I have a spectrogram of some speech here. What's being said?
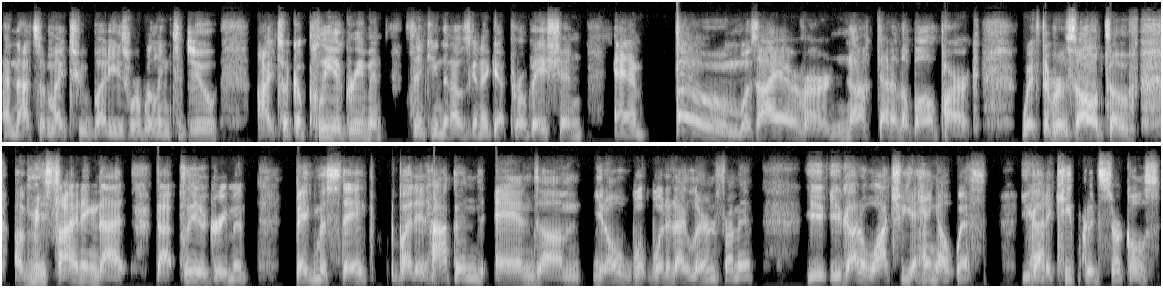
And that's what my two buddies were willing to do. I took a plea agreement thinking that I was going to get probation and boom was I ever knocked out of the ballpark with the result of of me signing that that plea agreement big mistake, but it happened. And um, you know what? What did I learn from it? You you got to watch who you hang out with. You yeah. got to keep good circles.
